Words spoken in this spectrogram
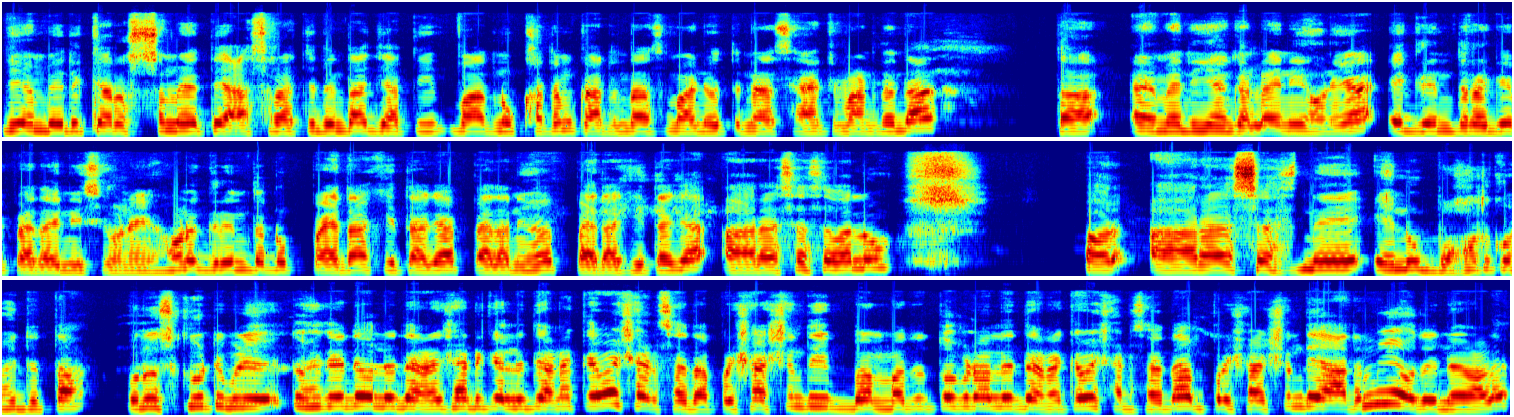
ਜੇ ਅੰਬੇਦਕਰ ਉਸ ਸਮੇਂ ਇਤਿਹਾਸ ਰਚ ਦਿੰਦਾ, ਜਾਤੀਵਾਦ ਨੂੰ ਖਤਮ ਕਰ ਦਿੰਦਾ, ਸਮਾਜ ਨੂੰ ਤਿੰਨਾਂ ਹਿੱਸਿਆਂ 'ਚ ਵੰਡ ਦਿੰਦਾ, ਤਾਂ ਐਵੇਂ ਦੀਆਂ ਗੱਲਾਂ ਹੀ ਨਹੀਂ ਹੋਣੀਆਂ। ਇਹ ਗੁਰਿੰਦਰ ਅੱਗੇ ਪੈਦਾ ਹੀ ਨਹੀਂ ਸੀ ਹੋਣੇ। ਹੁਣ ਗੁਰਿੰਦਰ ਨੂੰ ਪੈਦਾ ਕੀਤਾ ਗਿਆ, ਪੈਦਾ ਨਹੀਂ ਹੋਇਆ, ਪੈਦਾ ਕੀਤਾ ਗਿਆ ਆਰਐਸਐਸ ਵੱਲੋਂ। ਔਰ ਆਰਐਸਐਸ ਨੇ ਇਹਨੂੰ ਬਹੁਤ ਕੁਝ ਦਿੱਤਾ। ਉਹਨੂੰ ਸਿਕਿਉਰਿਟੀ ਮਿਲੀ ਤੁਸੀਂ ਕਹਿੰਦੇ ਹੋ ਲੁਧਿਆਣਾ ਛੱਡ ਕੇ ਲੁਧਿਆਣਾ ਕਿਵੇਂ ਛੱਡ ਸਕਦਾ? ਪ੍ਰਸ਼ਾਸਨ ਦੀ ਬ- ਮਦਦ ਤੋਂ ਬਿਨਾਂ ਲੁਧਿਆਣਾ ਕਿਵੇਂ ਛੱਡ ਸਕਦਾ? ਪ੍ਰਸ਼ਾਸਨ ਦੇ ਆਦਮੀ ਉਹਦੇ ਨਾਲ।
